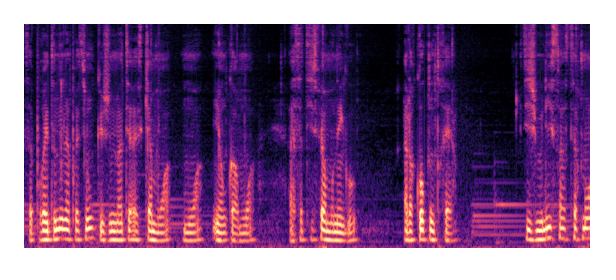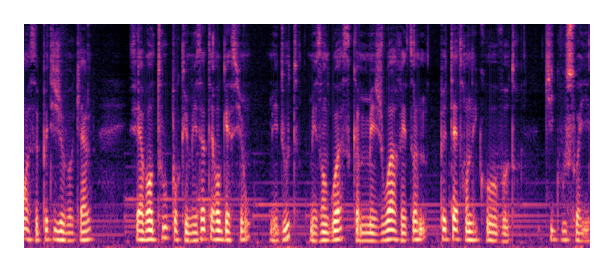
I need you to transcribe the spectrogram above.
ça pourrait donner l'impression que je ne m'intéresse qu'à moi, moi et encore moi, à satisfaire mon ego, alors qu'au contraire, si je me lis sincèrement à ce petit jeu vocal, c'est avant tout pour que mes interrogations, mes doutes, mes angoisses comme mes joies résonnent peut-être en écho aux vôtres, qui que vous soyez.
